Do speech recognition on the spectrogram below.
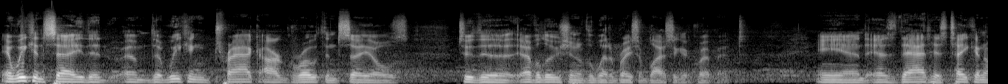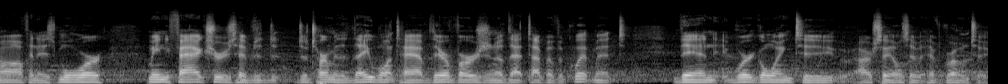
And we can say that um, that we can track our growth in sales to the evolution of the wet abrasive blasting equipment. And as that has taken off, and as more manufacturers have de- determined that they want to have their version of that type of equipment, then we're going to our sales have, have grown to.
